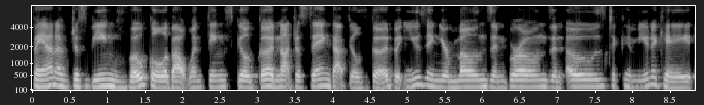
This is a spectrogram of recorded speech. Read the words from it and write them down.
fan of just being vocal about when things feel good, not just saying that feels good, but using your moans and groans and ohs to communicate.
